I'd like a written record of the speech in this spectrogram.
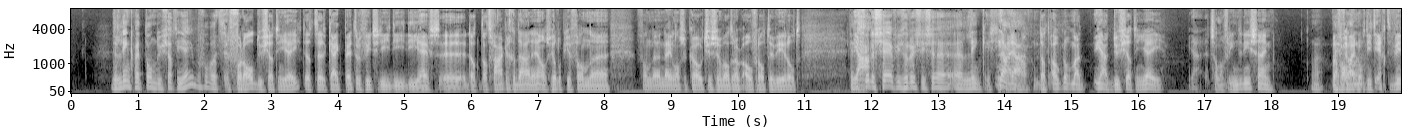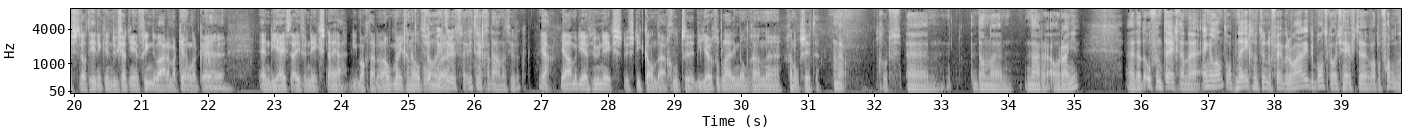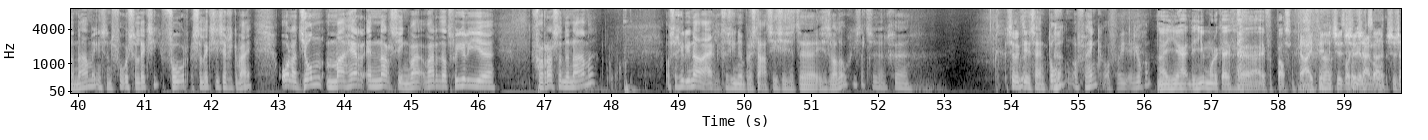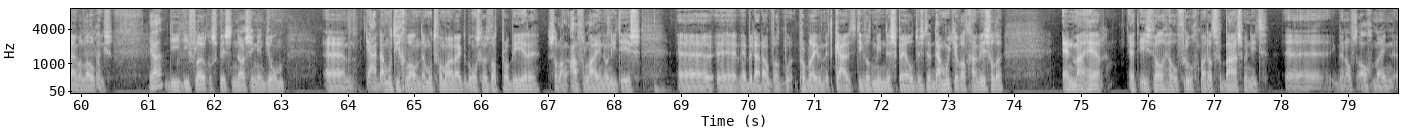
De link met Ton Duchatinier bijvoorbeeld? Vooral Duchatinier. Dat, uh, kijk, Petrovic die, die, die heeft uh, dat, dat vaker gedaan... Hè, als hulpje van, uh, van Nederlandse coaches en wat dan ook overal ter wereld. Het ja. voor de Servisch-Russische link is die Nou ja, dat ook nog. Maar ja, Duchatinier, ja, het zal een vriendendienst zijn. Ja, Waarvan wij nog niet echt wisten dat Hiddink en Duchatinier vrienden waren. Maar kennelijk... En die heeft even niks. Nou ja, die mag daar dan ook mee gaan helpen. Zo om, Utrecht, Utrecht gedaan natuurlijk. Ja, ja, maar die heeft nu niks. Dus die kan daar goed uh, die jeugdopleiding dan gaan, uh, gaan opzetten. Ja, goed. Uh, dan naar Oranje. Uh, dat oefent tegen uh, Engeland op 29 februari. De bondscoach heeft uh, wat opvallende namen in zijn voorselectie. Voorselectie zeg ik erbij. Ola John, Maher en Narsing. Wa waren dat voor jullie verrassende namen? Of zeggen jullie nou eigenlijk gezien hun prestaties... is het, is het wel logisch dat ze geselecteerd zijn? Tom of Henk of Jochem? Nou, hier, hier moet ik even, even passen. Ja, ik vind, ze, ze, zijn wel, ze zijn wel logisch. Ja? Die, die vleugelspitsen Narsing en John... Um, ja, daar moet hij gewoon, daar moet Van Marwijk de bondscoach wat proberen. Zolang Averlaaien nog niet is. Uh, uh, we hebben daar ook wat problemen met Kuit, die wat minder speelt. Dus da daar moet je wat gaan wisselen. En Maher, het is wel heel vroeg, maar dat verbaast me niet. Uh, ik ben over het algemeen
